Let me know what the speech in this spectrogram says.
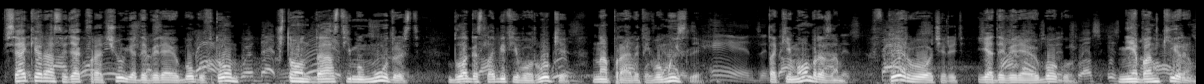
Всякий раз, идя к врачу, я доверяю Богу в том, что Он даст ему мудрость, благословит его руки, направит его мысли. Таким образом, в первую очередь, я доверяю Богу, не банкирам.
